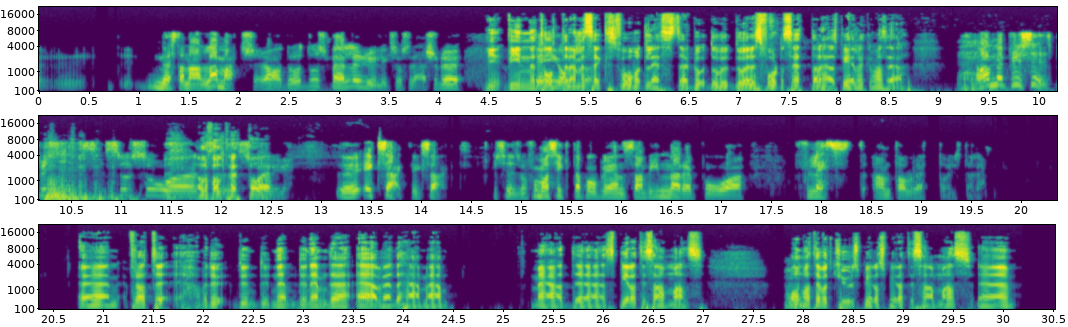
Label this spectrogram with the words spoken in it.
nästan alla matcher, ja då, då smäller det ju liksom sådär. Så det, Vinner Tottenham med 6-2 mot Leicester, då, då, då, är det svårt att sätta det här spelet kan man säga. Ja men precis, precis. Så, så, I alla fall 13. Så, så är det ju. Eh, exakt, exakt. Precis, då får man sikta på att bli ensamvinnare på flest antal rätt då istället. Um, för att eh, du, du, du, du, nämnde även det här med, med uh, spela tillsammans. Mm. Om att det var ett kul spel att spela tillsammans. Uh,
